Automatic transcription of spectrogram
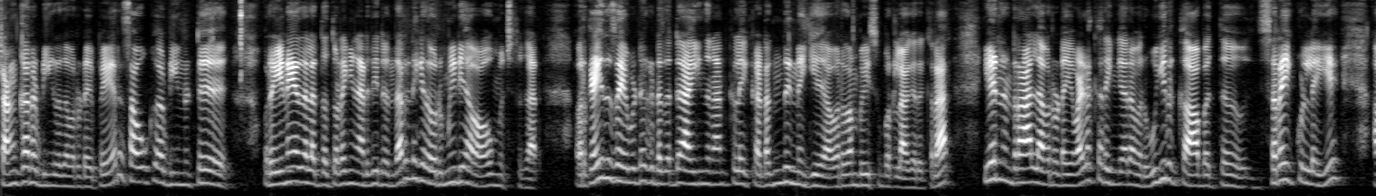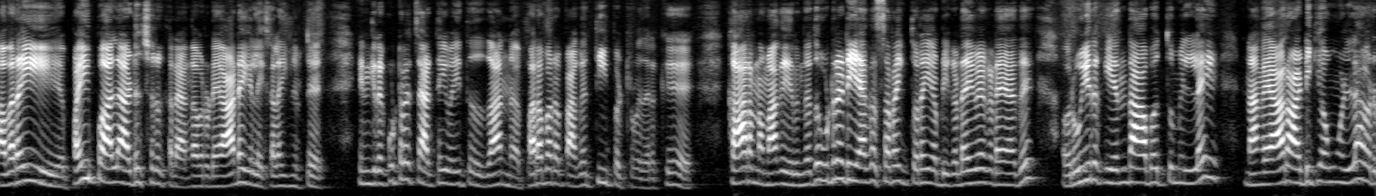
சங்கர் அப்படிங்கிறது அவருடைய பெயர். சவுக்கு அப்படின்னுட்டு ஒரு இணையதளத்தை தொடங்கி நடத்திட்டு இருந்தார். இன்றைக்கி அதை ஒரு மீடியாவாகவும் வச்சிருக்கார். அவர் கைது செய்யப்பட்டு கிட்டத்தட்ட ஐந்து நாட்களை கடந்து இன்னைக்கு அவர் தான் பேசு பொருளாக இருக்கிறார். ஏனென்றால் அவருடைய வழக்கறிஞர் அவர் உயிருக்கு ஆபத்து சிறைக்குள்ளேயே அவரை பைப்பால் அடிச்சிருக்கிறாங்க. அவருடைய ஆடைகளை கலைந்துட்டு என்கிற குற்றச்சாட்டை வைத்தது தான் பரபரப்பாக தீப்பற்றுவதற்கு காரணமாக இருந்தது. உடனடியாக சிறைத்துறை அப்படி கிடையவே கிடையாது. அவர் உயிருக்கு எந்த ஆபத்தும் இல்லை. நான் நாங்கள் யாரும் அடிக்கவும் இல்லை அவர்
